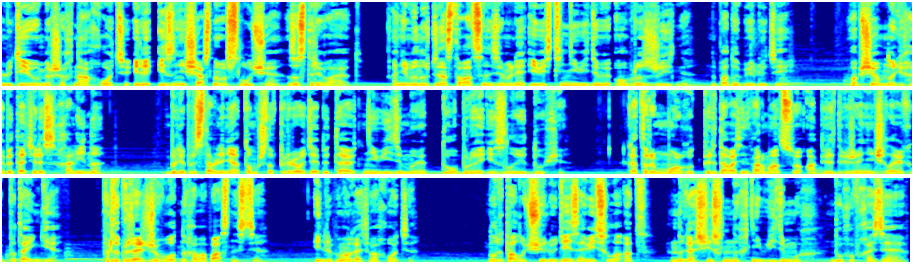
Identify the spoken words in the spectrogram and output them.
людей, умерших на охоте или из-за несчастного случая, застревают. Они вынуждены оставаться на Земле и вести невидимый образ жизни, наподобие людей. Вообще у многих обитателей Сахалина были представления о том, что в природе обитают невидимые добрые и злые духи, которые могут передавать информацию о передвижении человека по тайге – предупреждать животных об опасности или помогать в охоте. Благополучие людей зависело от многочисленных невидимых духов хозяев.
